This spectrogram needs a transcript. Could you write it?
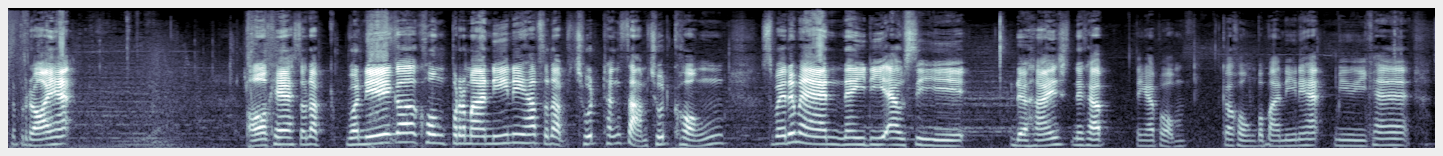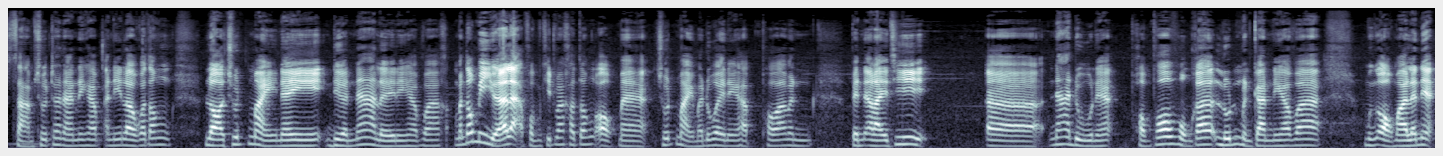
เรียบร้อยฮะ โอเคสำหรับวันนี้ก็คงประมาณนี้นี่ครับสำหรับชุดทั้ง 3 ชุดของ Spider-Man ใน DLC The Heist นะครับนะครับผมก็คงประมาณนี้นะฮะ มีแค่ 3 ชุดเท่านั้นนะครับ อันนี้เราก็ต้องรอชุดใหม่ในเดือนหน้าเลยนะครับว่ามันต้องมีอยู่แล้วแหละ ผมคิดว่าเขาต้องออกมาชุดใหม่มาด้วยนะครับ เพราะว่ามันเป็นอะไรที่เอ่อน่าดูนะฮะผมพราะผมก็ลุ้นเหมือนกันนะครับว่ามึงออกมาแล้วเนี่ย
